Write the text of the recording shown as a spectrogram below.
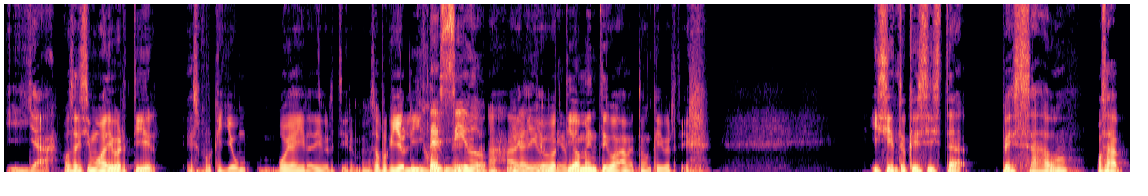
Y ya. O sea, si me voy a divertir es porque yo voy a ir a divertirme. O sea, porque yo elijo y me Decido. Ajá, ir a que yo activamente digo, ah, me tengo que divertir. Y siento que sí está pesado. O sea,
